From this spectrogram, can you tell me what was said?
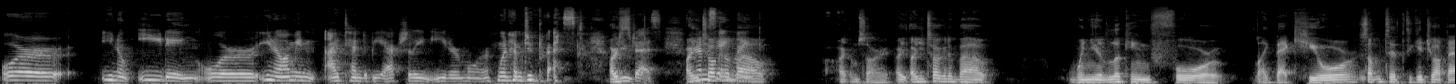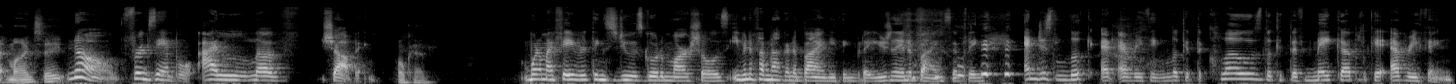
or you know, eating or you know, I mean, I tend to be actually an eater more when I'm depressed or Are you stressed. Are But you I'm talking saying, like, about? I'm sorry. Are, are you talking about when you're looking for like that cure, something to, to get you out that mind state? no, for example, I love shopping. Okay. one of my favorite things to do is go to Marshalls, even if I'm not going to buy anything, but I usually end up buying something, and just look at everything. Look at the clothes, look at the makeup, look at everything.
